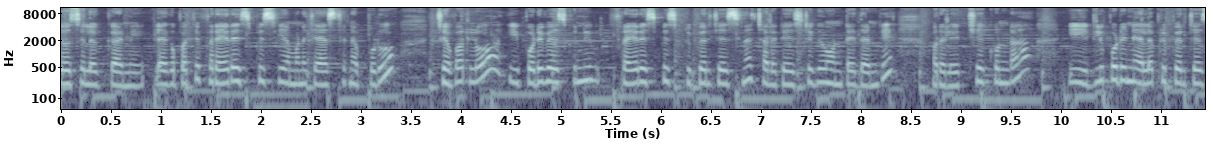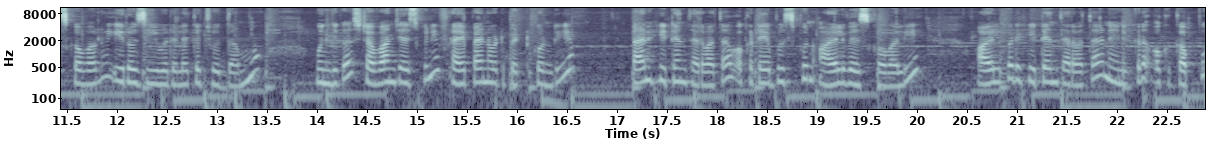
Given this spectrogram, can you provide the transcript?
దోశలకు కానీ లేకపోతే ఫ్రై రెసిపీస్ ఏమైనా చేస్తున్నప్పుడు చివర్లో ఈ పొడి వేసుకుని ఫ్రై రెసిపీస్ ప్రిపేర్ చేసినా చాలా టేస్టీగా ఉంటుందండి మరి లేట్ చేయకుండా ఈ ఇడ్లీ పొడిని ఎలా ప్రిపేర్ చేసుకోవాలో ఈరోజు ఈ వీడియోలో అయితే చూద్దాము. ముందుగా స్టవ్ ఆన్ చేసుకుని ఫ్రై ప్యాన్ ఒకటి పెట్టుకోండి. ప్యాన్ హీట్ అయిన తర్వాత ఒక టేబుల్ స్పూన్ ఆయిల్ వేసుకోవాలి. ఆయిల్ కూడా హీట్ అయిన తర్వాత నేను ఇక్కడ ఒక కప్పు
